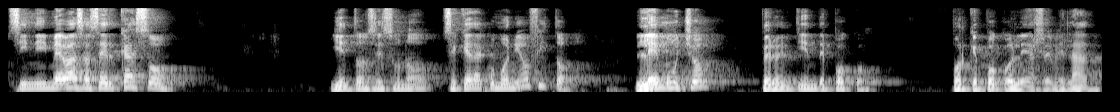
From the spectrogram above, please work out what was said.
si ni me vas a hacer caso? Y entonces uno se queda como neófito. Lee mucho, pero entiende poco porque poco le es revelado,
